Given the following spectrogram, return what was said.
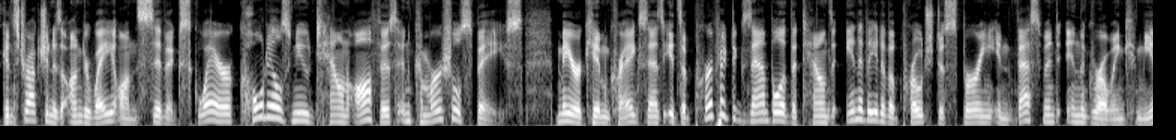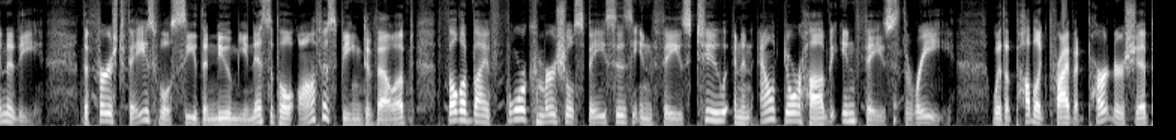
Construction is underway on Civic Square, Coaldale's new town office and commercial space. Mayor Kim Craig says it's a perfect example of the town's innovative approach to spurring investment in the growing community. The first phase will see the new municipal office being developed, followed by four commercial spaces in Phase 2 and an outdoor hub in Phase 3. With a public private partnership,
